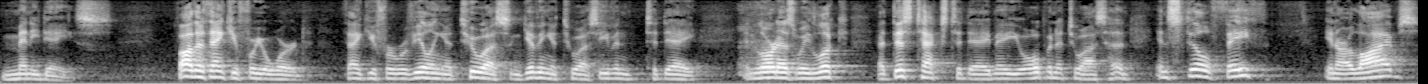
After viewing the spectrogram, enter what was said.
many days. Father, thank you for your word. Thank you for revealing it to us and giving it to us even today. And Lord, as we look at this text today, may you open it to us and instill faith in our lives.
